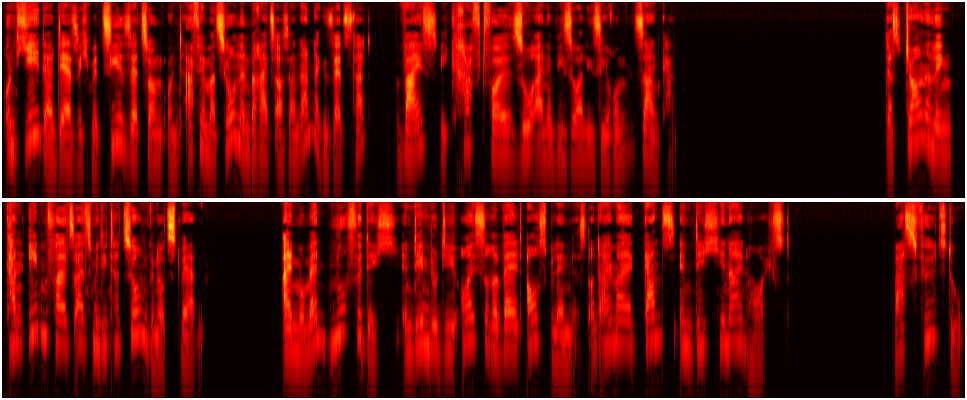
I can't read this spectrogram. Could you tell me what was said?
Und jeder, der sich mit Zielsetzung und Affirmationen bereits auseinandergesetzt hat, weiß, wie kraftvoll so eine Visualisierung sein kann. Das Journaling kann ebenfalls als Meditation genutzt werden. Ein Moment nur für dich, in dem du die äußere Welt ausblendest und einmal ganz in dich hineinhorchst. Was fühlst du?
